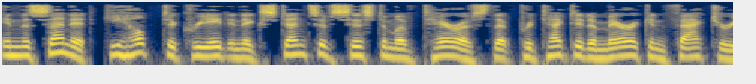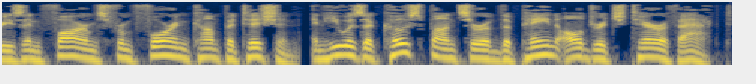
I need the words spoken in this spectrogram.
In the Senate, he helped to create an extensive system of tariffs that protected American factories and farms from foreign competition, and he was a co-sponsor of the Payne-Aldrich Tariff Act.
